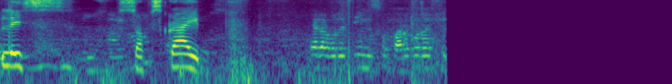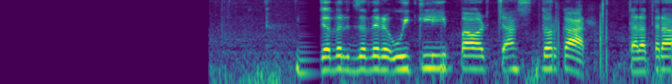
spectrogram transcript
Please subscribe. এরা বলে তিনশো পার করা যাদের যাদের উইকলি পাওয়ার চান্স দরকার তারা তারা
